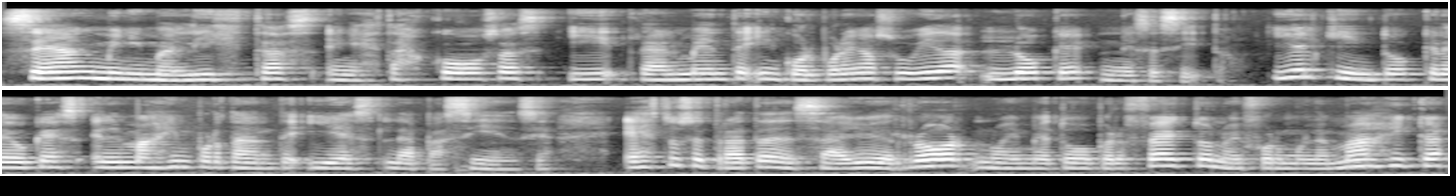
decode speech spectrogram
sean minimalistas en estas cosas y realmente incorporen a su vida lo que necesitan. Y el quinto creo que es el más importante y es la paciencia. Esto se trata de ensayo y error, no hay método perfecto, no hay fórmula mágica,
